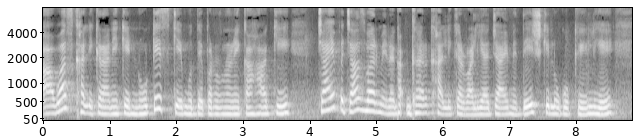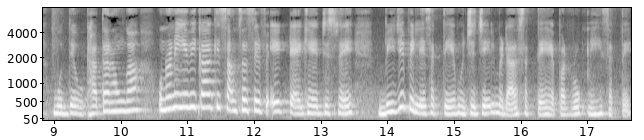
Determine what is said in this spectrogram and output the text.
आवास खाली कराने के नोटिस के मुद्दे पर उन्होंने कहा कि चाहे पचास बार मेरा घर खाली करवा लिया जाए मैं देश के लोगों के लिए मुद्दे उठाता रहूँगा। उन्होंने ये भी कहा कि सांसद सिर्फ़ एक टैग है जिसमें बीजेपी ले सकती है, मुझे जेल में डाल सकते हैं, पर रोक नहीं सकते।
